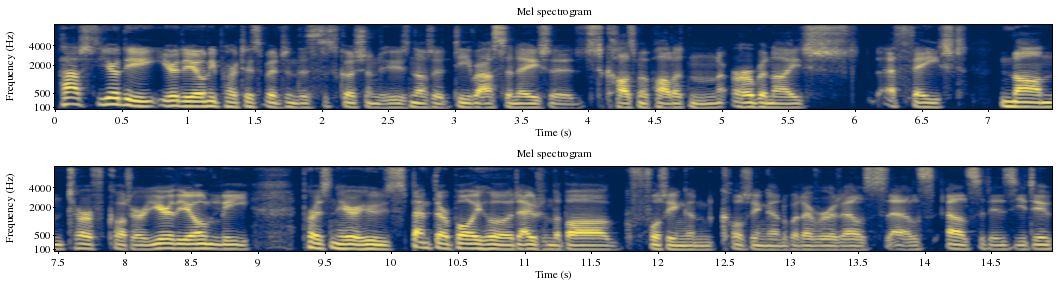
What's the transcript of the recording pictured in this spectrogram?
Pat, you're the you're the only participant in this discussion who's not a deracinated, cosmopolitan, urbanite, effete non turf cutter. You're the only person here who's spent their boyhood out in the bog, footing and cutting and whatever else else else it is you do.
